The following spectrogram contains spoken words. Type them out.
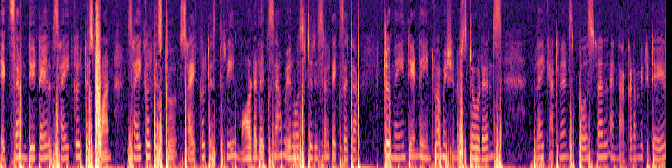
exam details, cycle test 1, cycle test 2, cycle test 3, model exam, university result, etc. To maintain the information of students like attendance, personal and academic detail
